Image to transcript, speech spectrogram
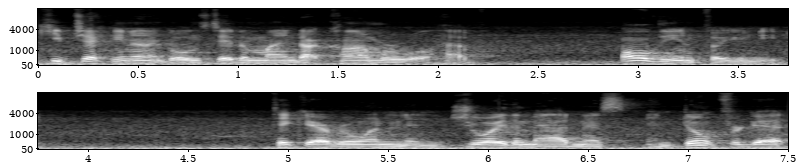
Keep checking in at goldenstateofmind.com where we'll have all the info you need. Take care, everyone, and enjoy the madness. And don't forget,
